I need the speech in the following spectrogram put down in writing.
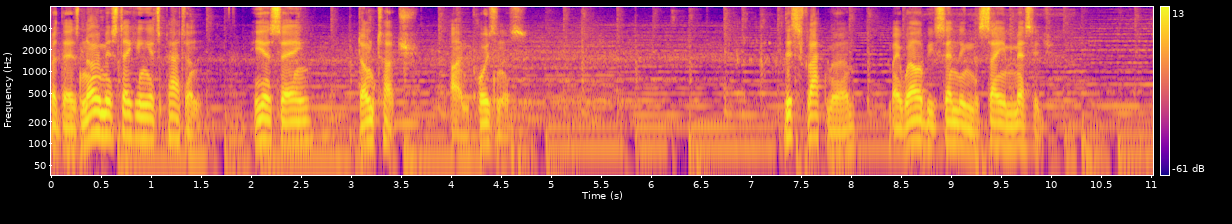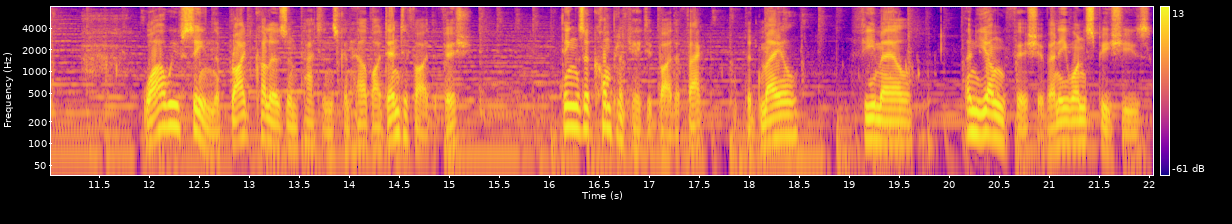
but there's no mistaking its pattern. Here saying, don't touch, I'm poisonous. This flatworm may well be sending the same message. While we've seen that bright colours and patterns can help identify the fish, things are complicated by the fact that male, female and young fish of any one species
